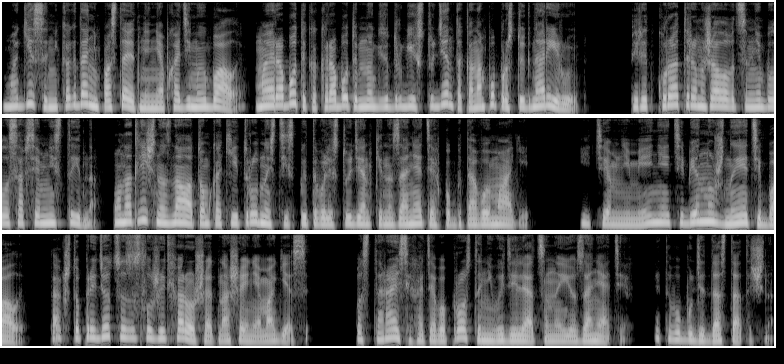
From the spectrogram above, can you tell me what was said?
Магесса никогда не поставит мне необходимые баллы. Мои работы, как и работы многих других студенток, она попросту игнорирует. Перед куратором жаловаться мне было совсем не стыдно. Он отлично знал о том, какие трудности испытывали студентки на занятиях по бытовой магии. И тем не менее, тебе нужны эти баллы. Так что придется заслужить хорошие отношения Магессы. Постарайся хотя бы просто не выделяться на ее занятиях. Этого будет достаточно.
